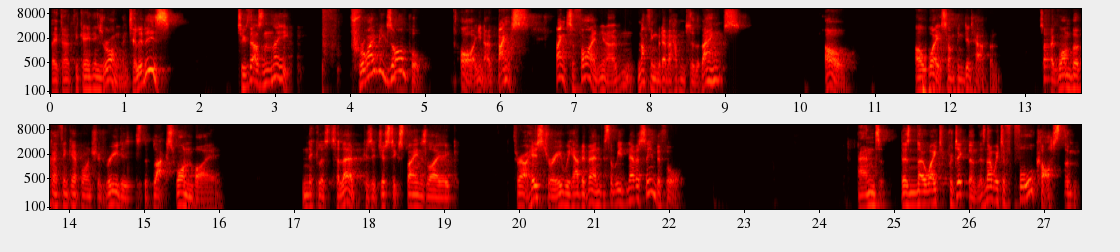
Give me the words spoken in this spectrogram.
they don't think anything's wrong until it is. 2008, prime example. Oh, you know, banks banks are fine. You know, nothing would ever happen to the banks. Oh, oh wait, something did happen. So like one book I think everyone should read is The Black Swan by Nicholas Taleb because it just explains like throughout history we have events that we'd never seen before. And there's no way to predict them. There's no way to forecast them.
